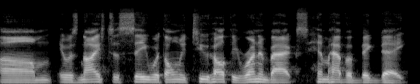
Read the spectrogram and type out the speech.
Um, it was nice to see with only two healthy running backs him have a big day.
